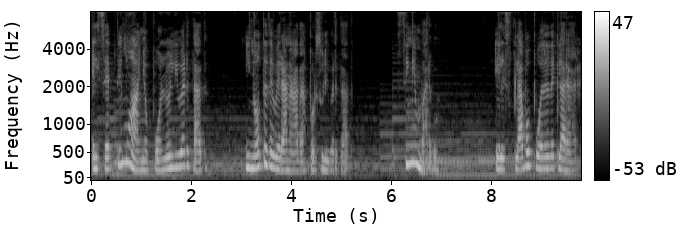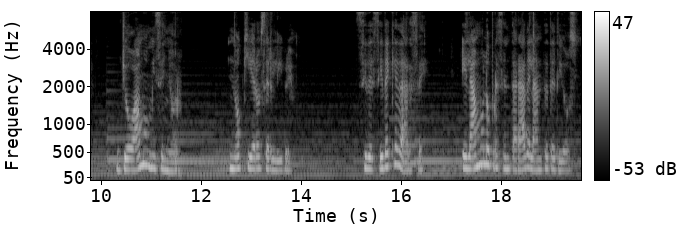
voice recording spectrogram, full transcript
El séptimo año ponlo en libertad y no te deberá nada por su libertad. Sin embargo, el esclavo puede declarar, yo amo a mi Señor, no quiero ser libre. Si decide quedarse, el amo lo presentará delante de Dios.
